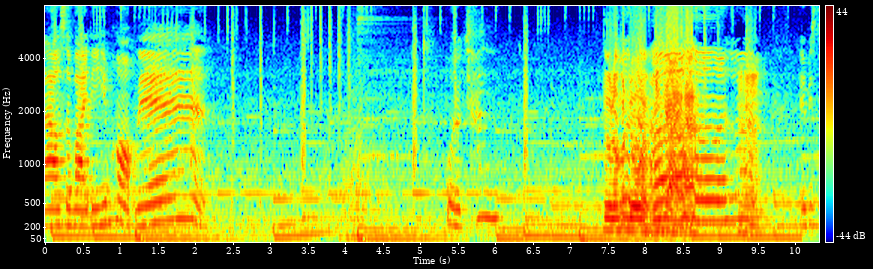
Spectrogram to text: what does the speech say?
ลาวสบายดีฮิปฮอปเนี่ยโปรดักชั่นดูแล้วมันดูแบบยิ่งใหญ่นะ เออเออเอพิโซ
